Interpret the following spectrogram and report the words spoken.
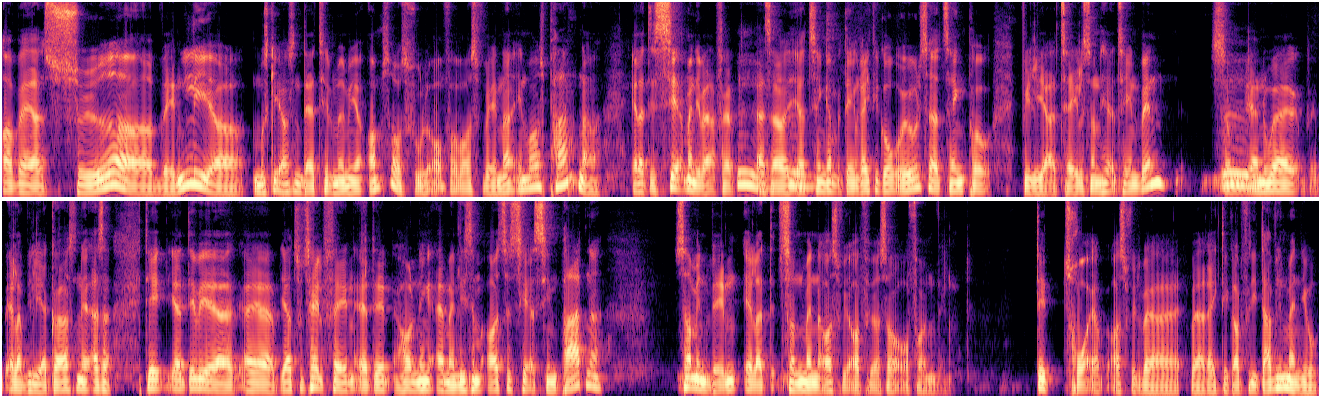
at være søde og venlige, og måske også endda til med mere omsorgsfulde over for vores venner end vores partnere. Eller det ser man i hvert fald. Mm. Altså, jeg tænker, det er en rigtig god øvelse at tænke på, vil jeg tale sådan her til en ven, som mm. jeg nu er, eller vil jeg gøre sådan her? Altså, det, ja, det vil jeg, jeg, jeg er totalt fan af den holdning, at man ligesom også ser sin partner som en ven, eller sådan man også vil opføre sig over for en ven. Det tror jeg også vil være, være rigtig godt, fordi der vil man jo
